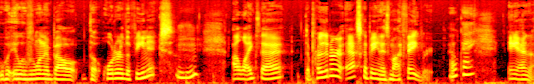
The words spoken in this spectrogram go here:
It was one about the Order of the Phoenix. Mm-hmm. I like that. The Prisoner of Azkaban is my favorite. Okay. And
